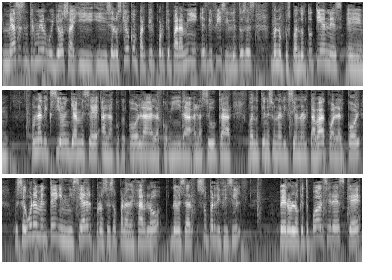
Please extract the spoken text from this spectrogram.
me hace sentir muy orgullosa y, se los quiero compartir porque para mí es difícil. Entonces, bueno, pues cuando tú tienes em, una adicción, llámese a la Coca-Cola, a la comida, al azúcar, cuando tienes una adicción al tabaco, al alcohol, pues seguramente iniciar el proceso para dejarlo debe ser súper difícil. Pero lo que te puedo decir es que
